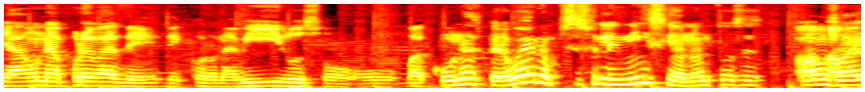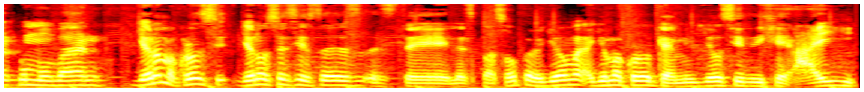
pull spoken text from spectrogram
ya una prueba de, de coronavirus o, o vacunas. Pero bueno, pues es el inicio, ¿no? Entonces vamos a ver cómo van. Yo no me acuerdo, si, yo no sé si a ustedes este, les pasó, pero yo, yo me acuerdo que a mí yo sí dije, ay,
